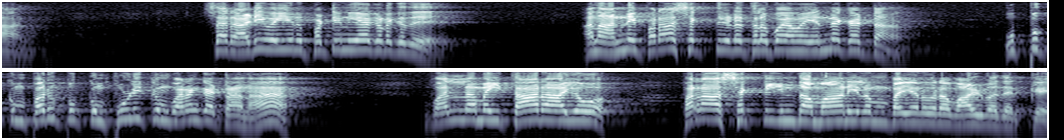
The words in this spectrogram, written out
தான் சார் அடிவயிறு பட்டினியாக கிடக்குது. ஆனால் அன்னை பராசக்தி இடத்துல போய் அவன் என்ன கேட்டான்? உப்புக்கும் பருப்புக்கும் புளிக்கும் வரம் கேட்டானா? வல்லமை தாராயோ பராசக்தி இந்த மாநிலம் பயனுற வாழ்வதற்கு.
